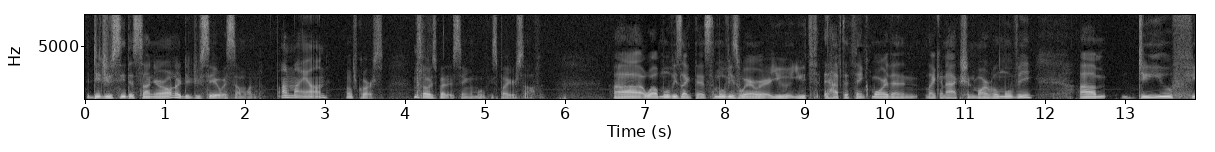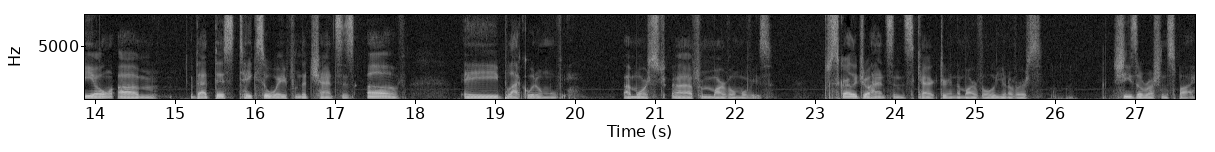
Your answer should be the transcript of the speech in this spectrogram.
Did you see this on your own or did you see it with someone? on my own. Of course. It's always better seeing movies by yourself. Uh, well, movies like this, movies where you you th- have to think more than like an action Marvel movie. Um, do you feel um, that this takes away from the chances of a Black Widow movie, a more uh, from Marvel movies? Scarlett Johansson's character in the Marvel universe, she's a Russian spy.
